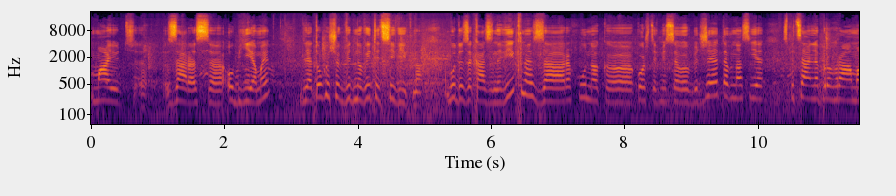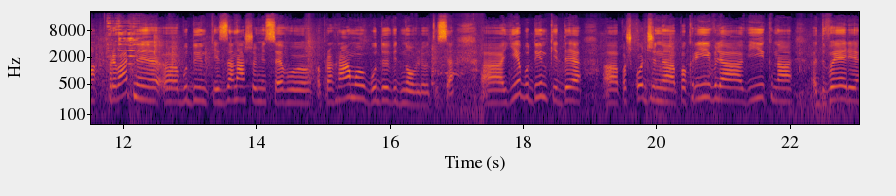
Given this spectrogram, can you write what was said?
мають е, зараз е, об'єми для того, щоб відновити ці вікна. Будуть заказані вікна за рахунок е, коштів місцевого бюджету. В нас є спеціальна програма. Приватні е, будинки за нашою місцевою програмою буде відновлюватися. Е, Є будинки, де пошкоджена покрівля, вікна, двері.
